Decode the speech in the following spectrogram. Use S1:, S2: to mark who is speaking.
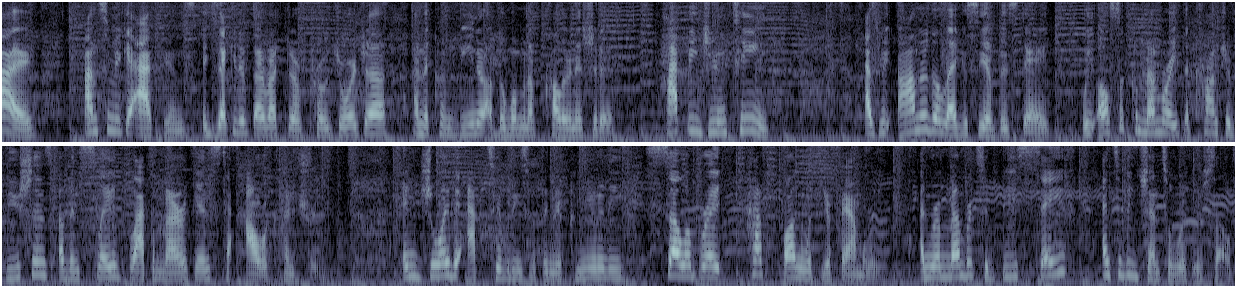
S1: Hi, I'm Tamieka Atkins, Executive Director of Pro Georgia and the convener of the Women of Color Initiative. Happy Juneteenth! As we honor the legacy of this day, we also commemorate the contributions of enslaved black Americans to our country. Enjoy the activities within your community, celebrate, have fun with your family, and remember to be safe and to be gentle with yourself.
